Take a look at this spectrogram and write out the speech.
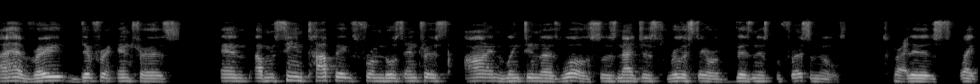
i have very different interests and i'm seeing topics from those interests on linkedin as well. So it's not just real estate or business professionals. Right. It's like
